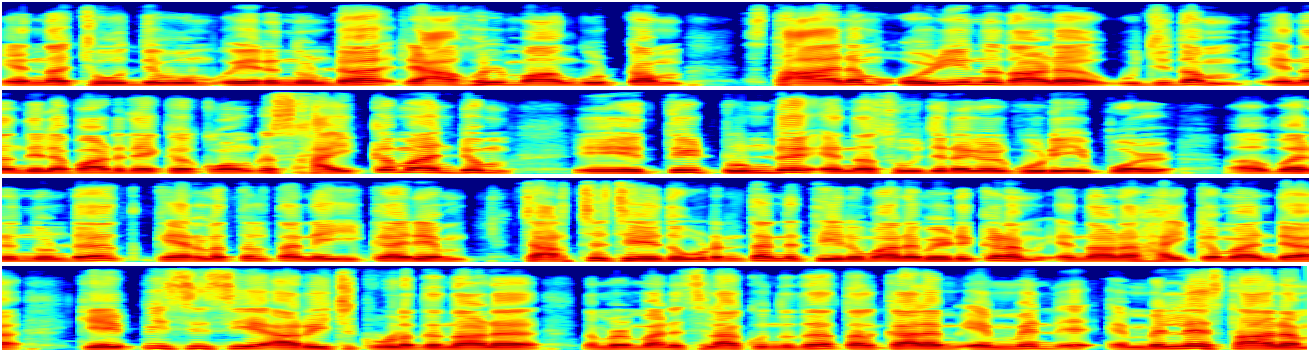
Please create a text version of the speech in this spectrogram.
എന്ന ചോദ്യവും ഉയരുന്നുണ്ട്. രാഹുൽ മാങ്കൂട്ടം സ്ഥാനം ഒഴിയുന്നതാണ് ഉചിതം എന്ന നിലപാടിലേക്ക് കോൺഗ്രസ് ഹൈക്കമാൻഡും എത്തിയിട്ടുണ്ട് എന്ന സൂചനകൾ കൂടി ഇപ്പോൾ വരുന്നുണ്ട്. കേരളത്തിൽ തന്നെ ഇക്കാര്യം ചർച്ച ചെയ്ത് ഉടൻ തന്നെ തീരുമാനമെടുക്കണം എന്നാണ് ഹൈക്കമാൻഡ് കെ പി സി സിയെ അറിയിച്ചിട്ടുള്ളതെന്നാണ് നമ്മൾ മനസ്സിലാക്കുന്നത്. തൽക്കാലം M L M L A സ്ഥാനം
